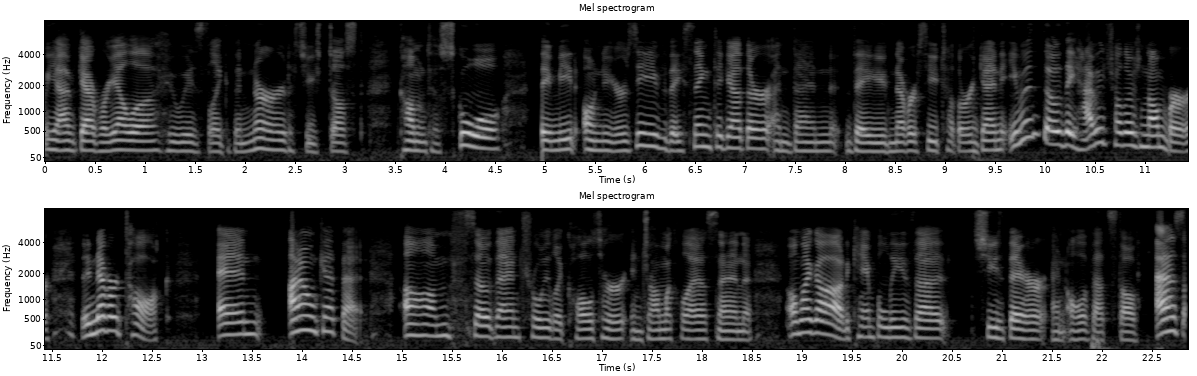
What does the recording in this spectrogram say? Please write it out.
We have Gabriella, who is like the nerd. She's just come to school. They meet on New Year's Eve, they sing together, and then they never see each other again. Even though they have each other's number, they never talk. And I don't get that. Um, so then Troy like calls her in drama class and oh my god, I can't believe that she's there and all of that stuff. As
